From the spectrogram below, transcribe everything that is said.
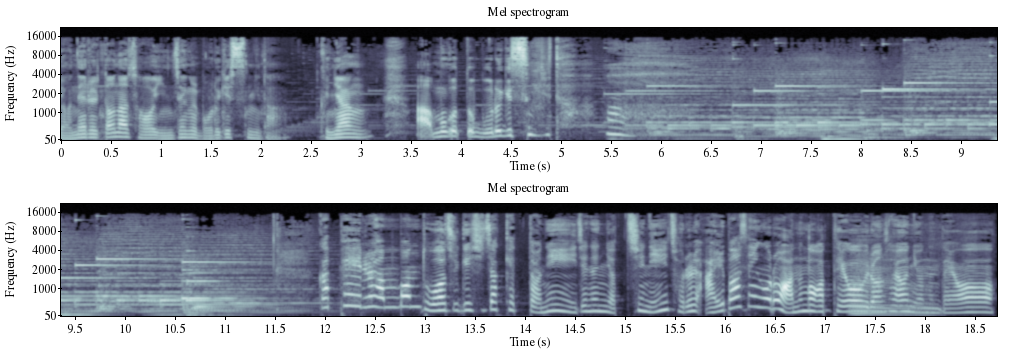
연애를 떠나서 인생을 모르겠습니다. 그냥 아무것도 모르겠습니다. 아. 카페 일을 한번 도와주기 시작했더니 이제는 여친이 저를 알바생으로 아는 것 같아요. 음. 이런 사연이었는데요.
